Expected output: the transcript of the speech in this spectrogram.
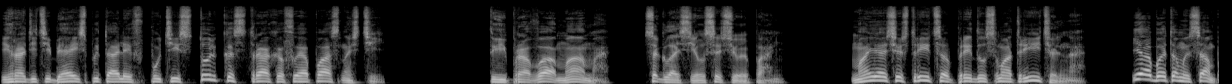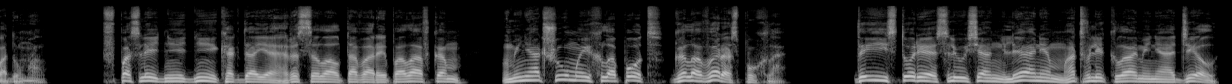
и ради тебя испытали в пути столько страхов и опасностей. «Ты права, мама», — согласился Сюэпань. «Моя сестрица предусмотрительна. Я об этом и сам подумал. В последние дни, когда я рассылал товары по лавкам, у меня от шума и хлопот голова распухла. Да и история с Люсянь Лянем отвлекла меня от дел.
